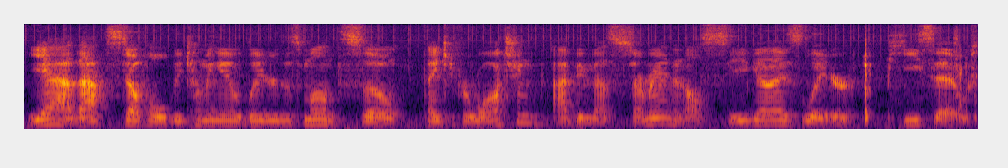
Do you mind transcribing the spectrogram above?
yeah, that stuff will be coming out later this month, so thank you for watching. I've been Master Starman, and I'll see you guys later. Peace out.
